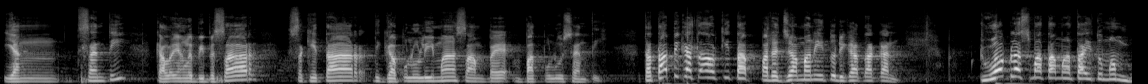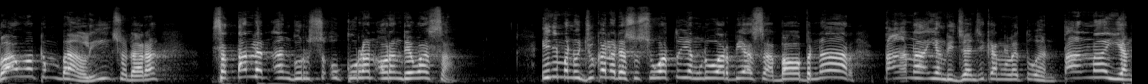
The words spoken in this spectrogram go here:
yang senti. Kalau yang lebih besar sekitar 35 sampai 40 senti. Tetapi kata Alkitab pada zaman itu dikatakan 12 mata-mata itu membawa kembali saudara setandan anggur seukuran orang dewasa. Ini menunjukkan ada sesuatu yang luar biasa bahwa benar tanah yang dijanjikan oleh Tuhan, tanah yang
